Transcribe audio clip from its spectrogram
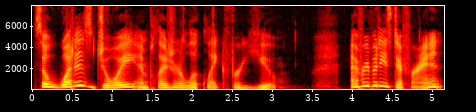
So, what does joy and pleasure look like for you? Everybody's different,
